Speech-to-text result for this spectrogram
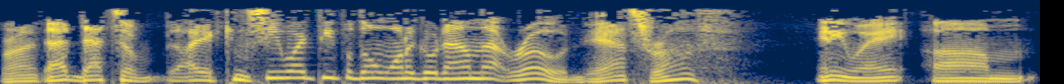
Right. That that's a I can see why people don't want to go down that road. Yeah, it's rough. Anyway, um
